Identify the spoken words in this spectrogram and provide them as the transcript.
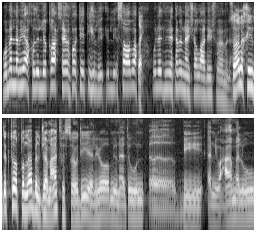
ومن لم يأخذ اللقاح سوف تأتيه الإصابة طيب. والذي نتمنى إن شاء الله أن يشفى منها. سؤال أخير دكتور طلاب الجامعات في السعودية اليوم ينادون آه، بأن يعاملوا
